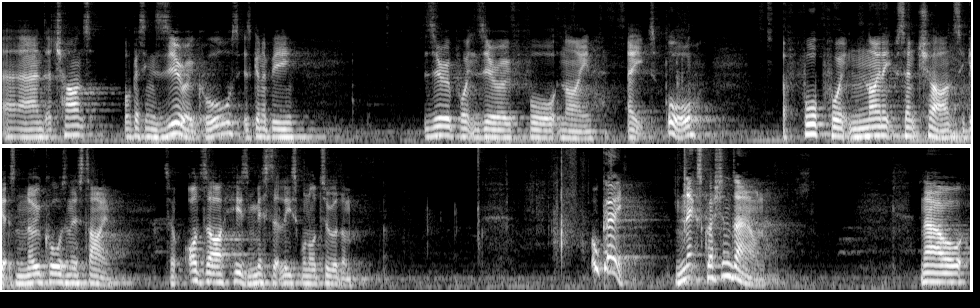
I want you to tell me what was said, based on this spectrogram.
and a chance of getting zero calls is going to be 0.0498 or a 4.98% chance he gets no calls in this time. So odds are he's missed at least one or two of them. Okay, next question down. Now,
